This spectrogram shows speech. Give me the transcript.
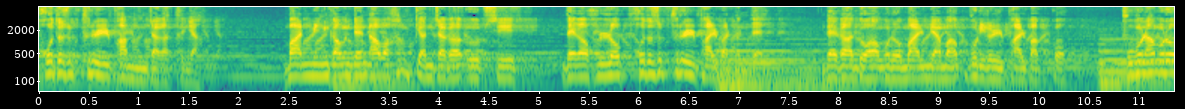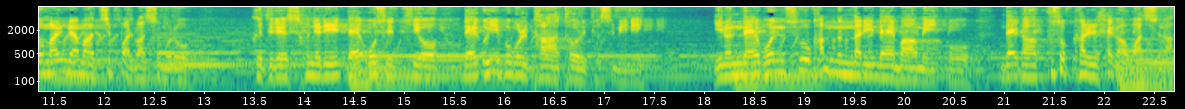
포도즙 틀을 밟는 자 같으냐 만민 가운데 나와 함께한 자가 없이 내가 홀로 포도즙 틀을 밟았는데 내가 노함으로 말미암아 무리를 밟았고 부분함으로 말미암아 짓밟았으므로 그들의 선열이 내 옷에 튀어 내 의복을 다 더럽혔음이니 이는 내 원수 갚는 날이 내 마음에 있고 내가 구속할 해가 왔으나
